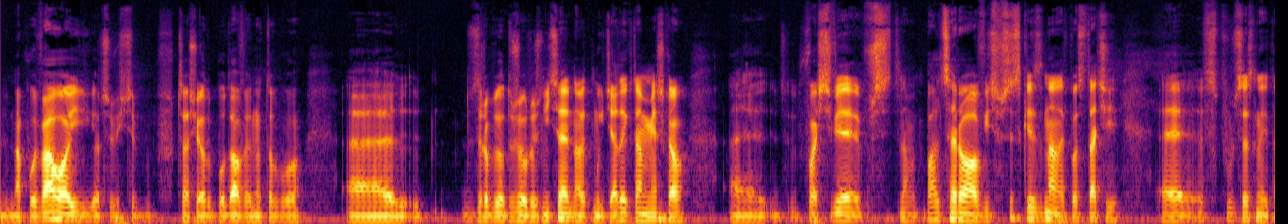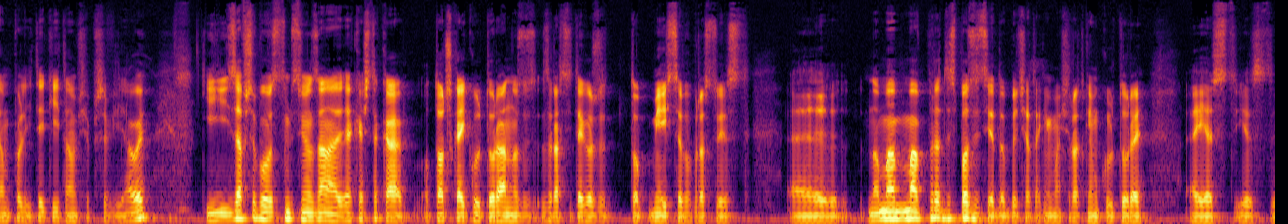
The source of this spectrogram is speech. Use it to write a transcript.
napływało i oczywiście w czasie odbudowy no to było e, zrobiło dużą różnicę, nawet mój dziadek tam mieszkał, właściwie wszyscy tam Balcerowicz, wszystkie znane postaci e, współczesnej tam polityki tam się przewijały i zawsze było z tym związana jakaś taka otoczka i kultura, no z, racji tego, że to miejsce po prostu jest e, no ma, ma predyspozycję do bycia takim ośrodkiem kultury. E, Jest, jest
